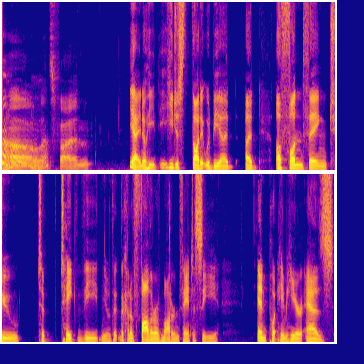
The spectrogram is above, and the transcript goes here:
Oh, that's fun. Yeah, you know, he he just thought it would be a a a fun thing to to take the you know the, the kind of father of modern fantasy and put him here as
